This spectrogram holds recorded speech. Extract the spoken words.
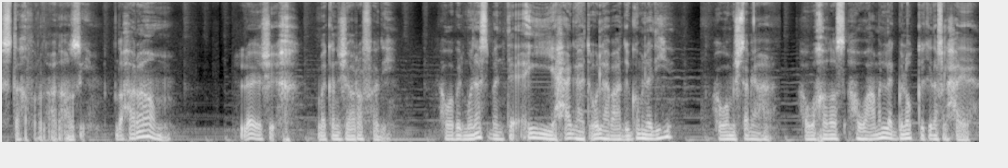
استغفر الله العظيم. ده حرام. لا يا شيخ ما كانش يعرفها دي. هو بالمناسبة أنت أي حاجة هتقولها بعد الجملة دي هو مش سامعها. هو خلاص هو عمل لك بلوك كده في الحياة.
